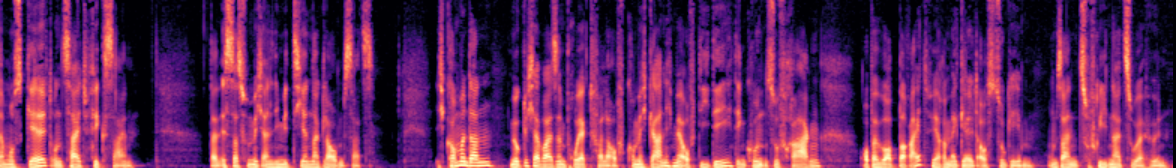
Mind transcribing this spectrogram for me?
dann muss Geld und Zeit fix sein, dann ist das für mich ein limitierender Glaubenssatz. Ich komme dann möglicherweise im Projektverlauf, komme ich gar nicht mehr auf die Idee, den Kunden zu fragen, ob er überhaupt bereit wäre, mehr Geld auszugeben, um seine Zufriedenheit zu erhöhen.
